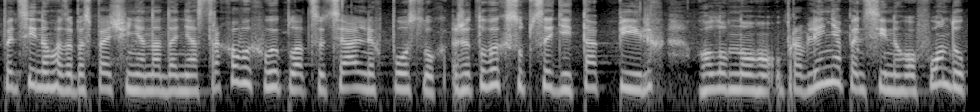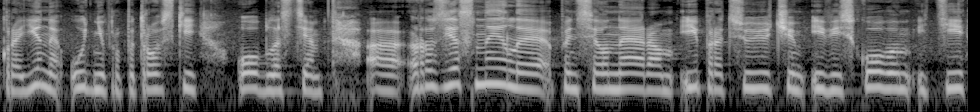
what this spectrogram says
пенсійного забезпечення надання страхових виплат, соціальних послуг, житлових субсидій та пільг головного управління пенсійного фонду України у Дніпропетровській області. Е, Роз'яснили пенсіонерам і працюючим, і військовим, і ті,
